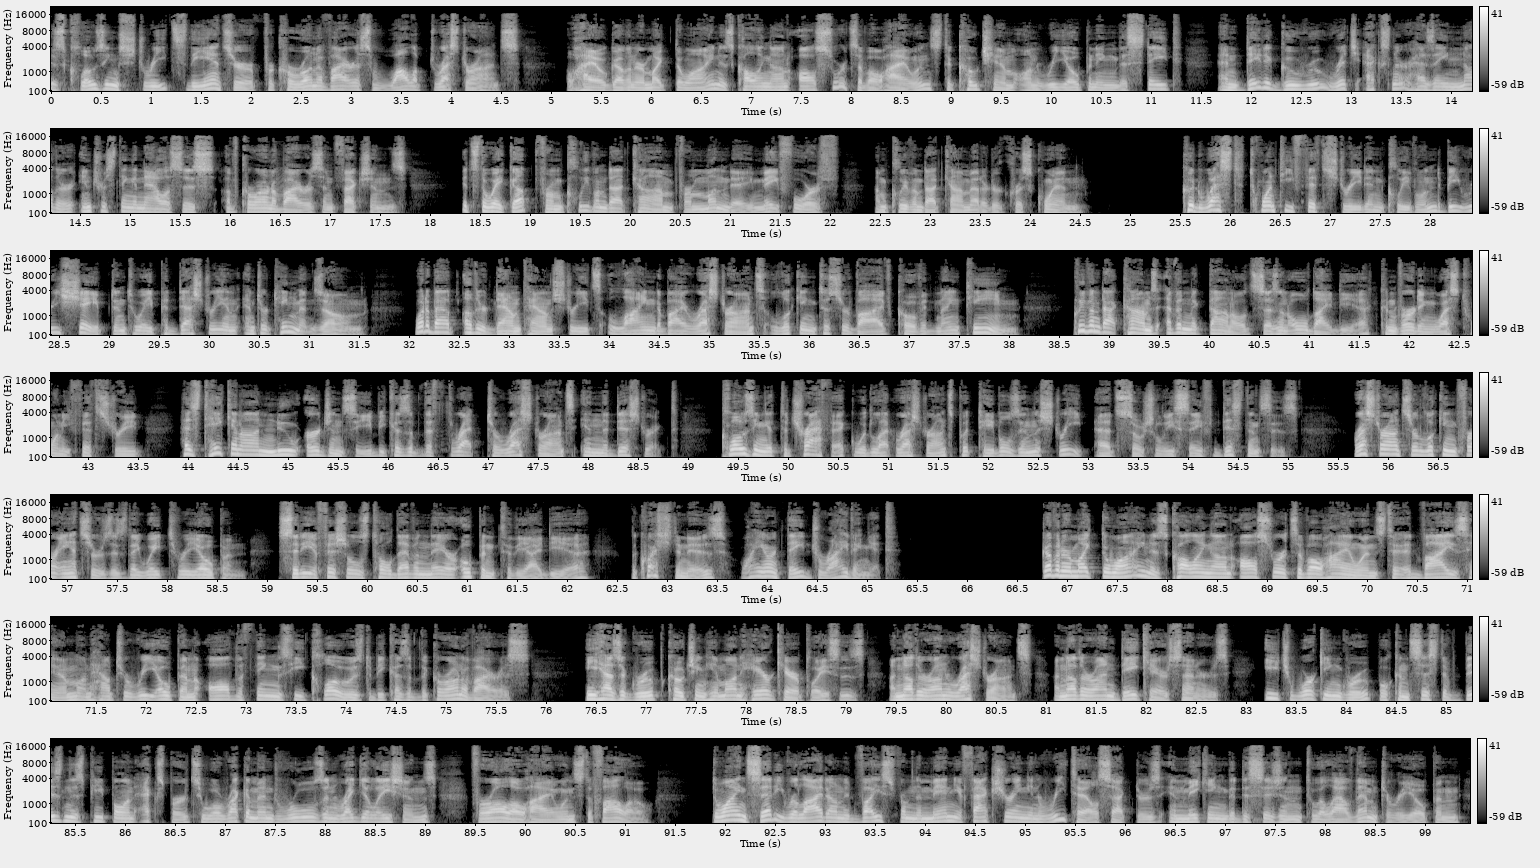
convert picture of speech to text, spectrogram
is closing streets the answer for coronavirus walloped restaurants? Ohio Governor Mike DeWine is calling on all sorts of Ohioans to coach him on reopening the state, and data guru Rich Exner has another interesting analysis of coronavirus infections. It's the wake up from Cleveland.com for Monday, May 4th. I'm Cleveland.com editor Chris Quinn. Could West 25th Street in Cleveland be reshaped into a pedestrian entertainment zone? What about other downtown streets lined by restaurants looking to survive COVID 19? Cleveland.com's Evan McDonald says an old idea, converting West 25th Street, has taken on new urgency because of the threat to restaurants in the district. Closing it to traffic would let restaurants put tables in the street at socially safe distances. Restaurants are looking for answers as they wait to reopen. City officials told Evan they are open to the idea. The question is, why aren't they driving it? Governor Mike DeWine is calling on all sorts of Ohioans to advise him on how to reopen all the things he closed because of the coronavirus. He has a group coaching him on hair care places, another on restaurants, another on daycare centers. Each working group will consist of business people and experts who will recommend rules and regulations for all Ohioans to follow. DeWine said he relied on advice from the manufacturing and retail sectors in making the decision to allow them to reopen.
